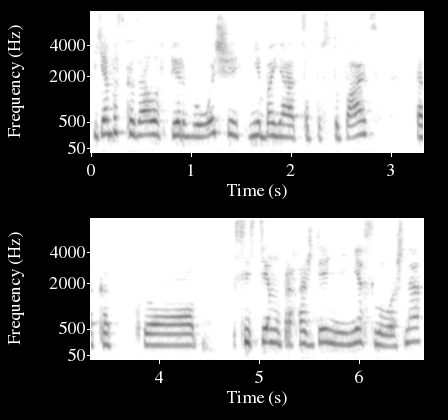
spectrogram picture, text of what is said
Я бы сказала в первую очередь не бояться поступать, так как э, система прохождения несложная.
